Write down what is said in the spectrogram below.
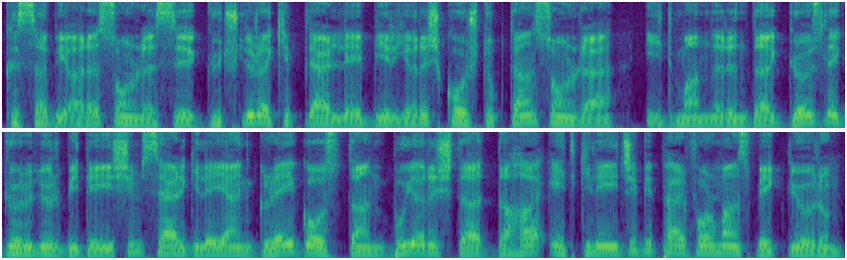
Kısa bir ara sonrası güçlü rakiplerle bir yarış koştuktan sonra idmanlarında gözle görülür bir değişim sergileyen Grey Ghost'tan bu yarışta daha etkileyici bir performans bekliyorum.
